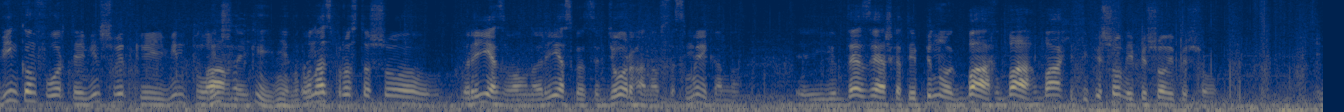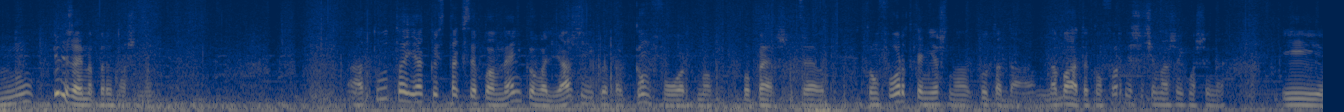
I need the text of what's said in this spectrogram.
Він комфортний, він швидкий, він Він плавний. швидкий. Ні, ну, У нас просто що різво, воно різко, це дьоргано, все смикано. І ДЗшка, ти пінок, бах, бах, бах, і ти пішов, і пішов, і пішов. Ну, під'їжджай наперед нашому. А тут якось так все плавненько, вальяжненько, так комфортно. По-перше, це от комфорт, звісно, тут да, набагато комфортніше, ніж в наших машинах. І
